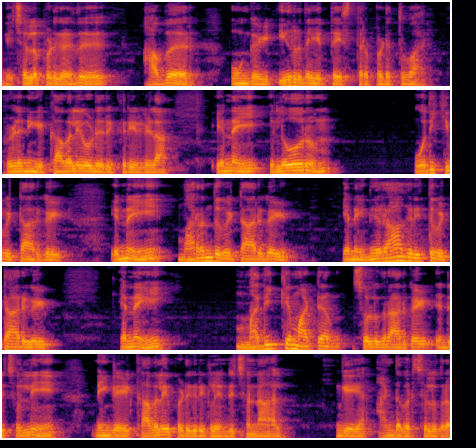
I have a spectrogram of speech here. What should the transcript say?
இங்கே சொல்லப்படுகிறது அவர் உங்கள் இருதயத்தை ஸ்திரப்படுத்துவார். ஒருவேளை நீங்கள் கவலையோடு இருக்கிறீர்களா? என்னை எல்லோரும் ஒதுக்கி விட்டார்கள் என்னை மறந்து விட்டார்கள். என்னை நிராகரித்து விட்டார்கள். என்னை மதிக்க மாட்டேன் சொல்லுகிறார்கள் என்று சொல்லி நீங்கள் கவலைப்படுகிறீர்கள் என்று சொன்னால் இங்கே ஆண்டவர் சொல்லுகிற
